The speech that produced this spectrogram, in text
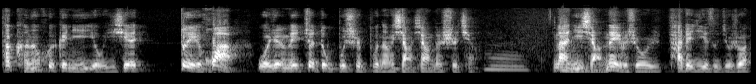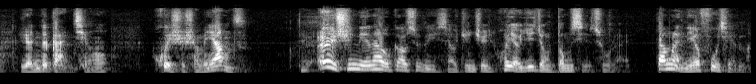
他可能会跟你有一些对话，我认为这都不是不能想象的事情。嗯，那你想那个时候，他这意思就是说，人的感情会是什么样子？二十年后告诉你，小君君会有一种东西出来，当然你要付钱买。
